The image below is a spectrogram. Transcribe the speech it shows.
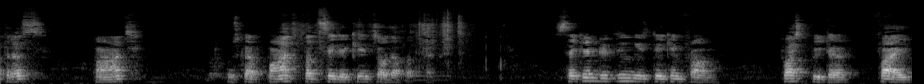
पत्रस, पाँच, उसका पाँच पद से लेके चौदह पद तक। Second reading is taken from first Peter five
